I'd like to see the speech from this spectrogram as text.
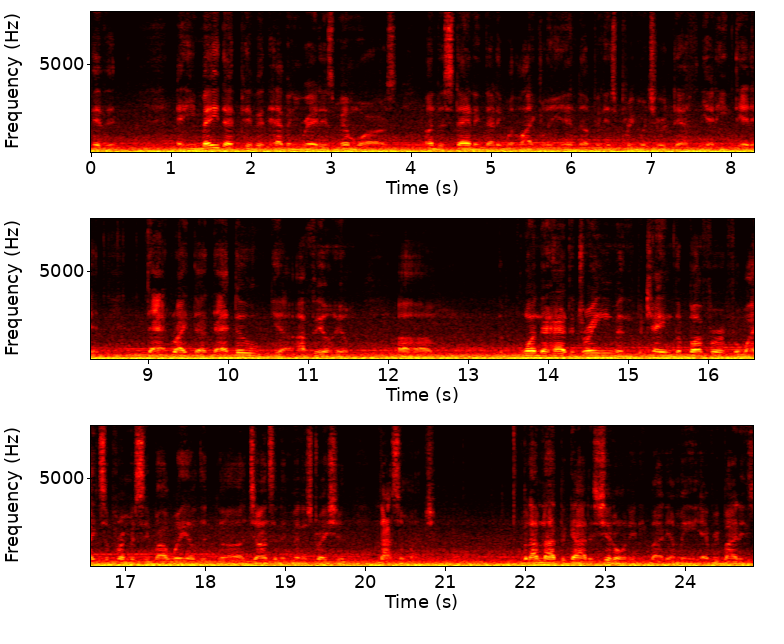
pivot. And he made that pivot having read his memoirs, understanding that it would likely end up in his premature death, yet he did it. That right there, that dude, yeah, I feel him. Um, the one that had the dream and became the buffer for white supremacy by way of the uh, Johnson administration, not so much but I'm not the guy to shit on anybody. I mean, everybody's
